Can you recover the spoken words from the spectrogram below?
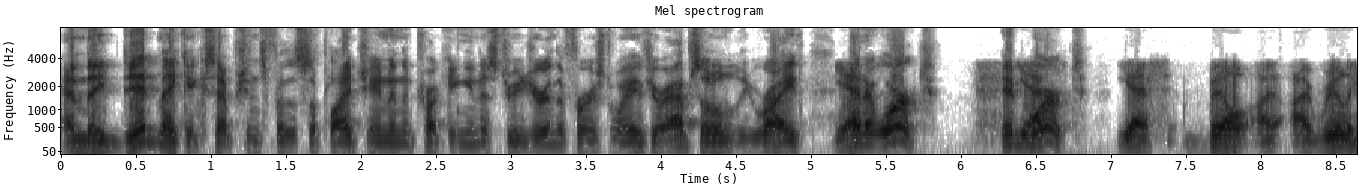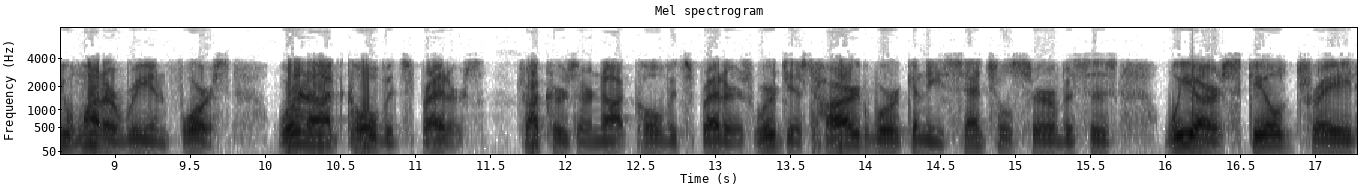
And they did make exceptions for the supply chain and the trucking industry during the first wave. You're absolutely right, yes. and it worked. It yes. worked. Yes, Bill, I, I really want to reinforce: we're not COVID spreaders truckers are not COVID spreaders. We're just hardworking essential services. We are skilled trade,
